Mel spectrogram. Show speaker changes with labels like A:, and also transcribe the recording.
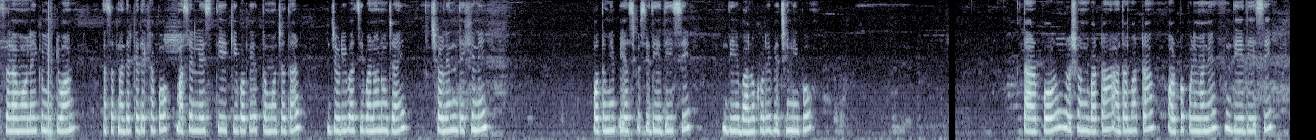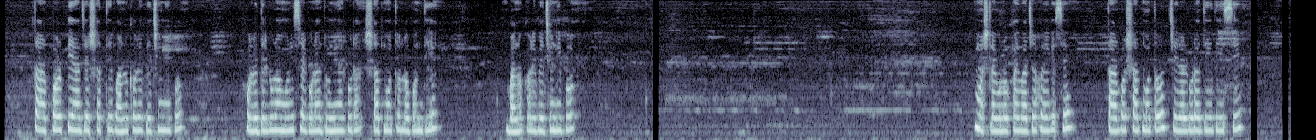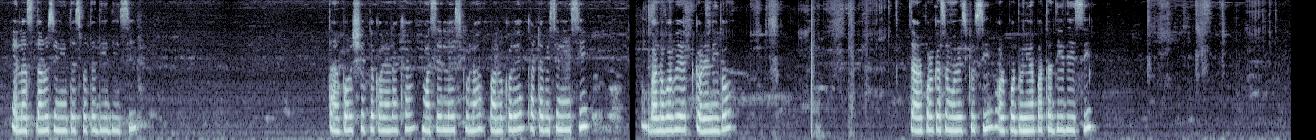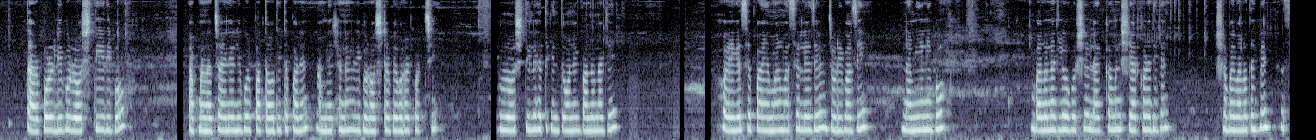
A: আসসালামু আলাইকুম এভরিওয়ান। আজ আপনাদেরকে দেখাবো মাছের লেজ দিয়ে কীভাবে এত মজাদার জড়িবাজি বানানো যায়। চলেন দেখে নেই। প্রথমে পেঁয়াজ কুচি দিয়ে দিয়েছি। দিয়ে ভালো করে বেছে নিব। তারপর রসুন বাটা, আদা বাটা অল্প পরিমাণে দিয়ে দিয়েছি। তারপর পেঁয়াজের সাথে ভালো করে বেছে নেব। হলুদের গুঁড়া, মরিচের গুঁড়া, ধনিয়ার গুঁড়া, স্বাদ মতো লবণ দিয়ে ভালো করে বেছে নেব। মশলাগুলো প্রায় ভাজা হয়ে গেছে। তারপর স্বাদ মতো জিরার গুঁড়া দিয়ে দিয়েছি। এলাচ, দারুচিনি, তেজপাতা দিয়ে দিয়েছি। তারপর সিদ্ধ করে রাখা মাছের লেজগুলো ভালো করে কাটা বেছে নিয়েছি। ভালোভাবে অ্যাড করে নিব। তারপর কাঁচামরিচ কুচি, অল্প ধনিয়া পাতা দিয়ে দিয়েছি। তারপর লেবুর রস দিয়ে দিব। আপনারা চাইলে লেবুর পাতাও দিতে পারেন। আমি এখানে লেবুর রসটা ব্যবহার করছি। রস দিলে হেতে কিন্তু অনেক ভালো লাগে। হয়ে গেছে পায়ে আমার মাছের লেজের জড়িবাজি নামিয়ে নিব। ভালো লাগলে অবশ্যই লাইক কমেন্ট শেয়ার করে দিবেন। সবাই ভালো থাকবেন।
